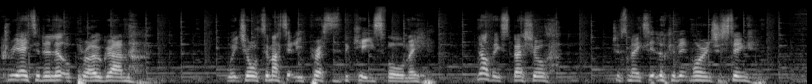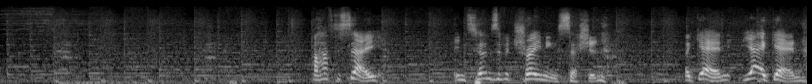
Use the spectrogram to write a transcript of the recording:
created a little program which automatically presses the keys for me. Nothing special, just makes it look a bit more interesting. I have to say, in terms of a training session, again, yet again,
